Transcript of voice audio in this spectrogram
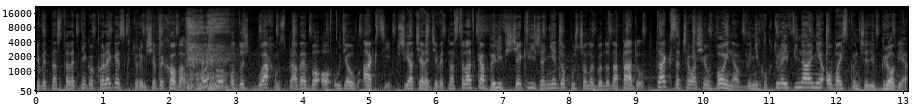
19-letniego kolegę, z którym się wychował. Poszło o dość błahą sprawę, bo o udział w akcji. Przyjaciele 19-latka byli wściekli, że nie dopuszczono go do napadu. Tak zaczęła się wojna, w wyniku której finalnie obaj skończyli w grobie.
